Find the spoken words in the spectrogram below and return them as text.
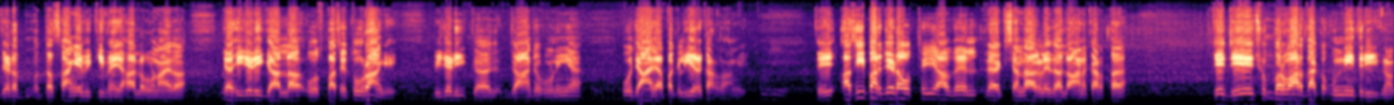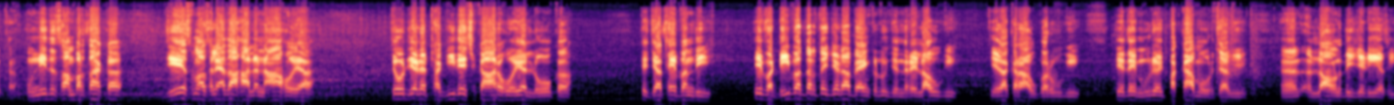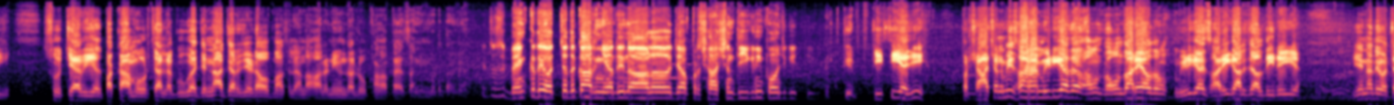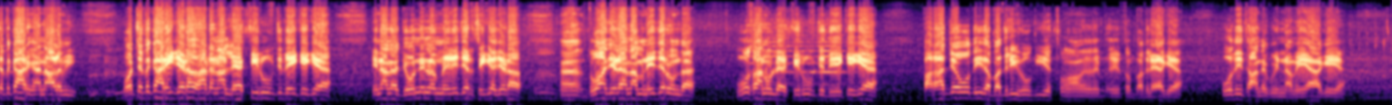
ਜਿਹੜਾ ਦੱਸਾਂਗੇ ਵੀ ਕਿਵੇਂ ਹੱਲ ਹੋਣਾ ਇਹਦਾ ਤੇ ਅਸੀਂ ਜਿਹੜੀ ਗੱਲ ਆ ਉਸ ਪਾਸੇ ਤੋਰਾਂਗੇ ਵੀ ਜਿਹੜੀ ਜਾਂਚ ਹੋਣੀ ਆ, ਉਹ ਜਾਂਚ ਆਪਾਂ ਕਲੀਅਰ ਕਰ ਦਾਂਗੇ। ਤੇ ਅਸੀਂ ਪਰ ਜਿਹੜਾ ਉੱਥੇ ਹੀ ਆਪਦੇ ਇਲੈਕਸ਼ਨ ਦਾ ਅਗਲੇ ਦਾ ਐਲਾਨ ਕਰਤਾ ਕਿ ਜੇ ਸ਼ੁੱਕਰਵਾਰ ਤੱਕ 19 ਤਰੀਕ ਤੱਕ 19 ਦਸੰਬਰ ਤੱਕ ਜੇ ਇਸ ਮਸਲਿਆਂ ਦਾ ਹੱਲ ਨਾ ਹੋਇਆ ਤੇ ਉਹ ਜਿਹੜੇ ਠੱਗੀ ਦੇ ਸ਼ਿਕਾਰ ਹੋਏ ਆ ਲੋਕ ਤੇ ਜਥੇਬੰਦੀ ਇਹ ਵੱਡੀ ਪੱਧਰ ਤੇ ਜਿਹੜਾ ਬੈਂਕ ਨੂੰ ਜਿੰਦਰੇ ਲਾਊਗੀ ਇਹਦਾ ਕਰਾਊ ਕਰੂਗੀ ਤੇ ਇਹਦੇ ਮੂਹਰੇ ਪੱਕਾ ਮੋਰਚਾ ਵੀ ਲਾਉਣ ਦੀ ਜਿਹੜੀ ਅਸੀਂ ਸੋਚਿਆ ਵੀ ਪੱਕਾ ਮੋਰਚਾ ਲੱਗੂਗਾ ਜਿੰਨਾ ਚਿਰ ਜਿਹੜਾ ਉਹ ਮਸਲਿਆਂ ਦਾ ਹੱਲ ਨਹੀਂ ਹੁੰਦਾ ਲੋਕਾਂ ਦਾ ਪੈਸਾ ਨਹੀਂ ਮੁੜਦਾ ਤੁਸੀਂ ਬੈਂਕ ਦੇ ਉੱਚ ਅਧਿਕਾਰੀਆਂ ਦੇ ਨਾਲ ਜਾਂ ਪ੍ਰਸ਼ਾਸਨ ਤੀਕ ਨਹੀਂ ਪਹੁੰਚ ਕੀਤੀ? ਕੀਤੀ ਹੈ ਜੀ। ਪ੍ਰਸ਼ਾਸਨ ਵੀ ਸਾਰਾ ਮੀਡੀਆ ਆਉਂਦਾ ਰਿਹਾ ਉਦੋਂ। ਮੀਡੀਆ ਸਾਰੀ ਗੱਲ ਚੱਲਦੀ ਰਹੀ ਹੈ ਇਹਨਾਂ ਦੇ ਉੱਚ ਅਧਿਕਾਰੀਆਂ ਨਾਲ ਵੀ। ਉੱਚ ਅਧਿਕਾਰੀ ਜਿਹੜਾ ਸਾਡੇ ਨਾਲ ਲਿਖਤੀ ਰੂਪ 'ਚ ਦੇ ਕੇ ਗਿਆ। ਇਹਨਾਂ ਦਾ ਜੋਨਲ ਮੈਨੇਜਰ ਸੀਗਾ ਜਿਹੜਾ ਅ, ਦੋਵਾਂ ਜ਼ਿਲ੍ਹਿਆਂ ਦਾ ਮੈਨੇਜਰ ਹੁੰਦਾ ਉਹ ਸਾਨੂੰ ਲਿਖਤੀ ਰੂਪ 'ਚ ਦੇ ਕੇ ਗਿਆ। ਪਰ ਅੱਜ ਉਹਦੀ ਤਾਂ ਬਦਲੀ ਹੋ ਗਈ ਇੱਥੋਂ ਇਹ ਤੋਂ ਬਦਲਿਆ ਗਿਆ। ਉਹਦੀ ਥਾਂ ਤੇ ਕੋਈ ਨਵੇਂ ਆ ਗਏ ਆ।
